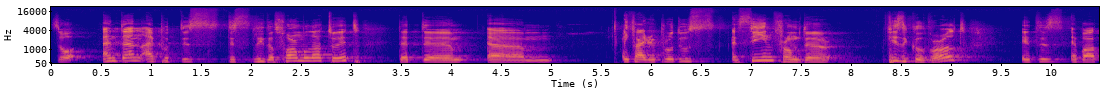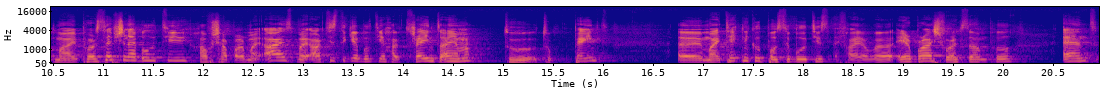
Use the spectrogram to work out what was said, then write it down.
So, and then I put this, this little formula to it that um, um, if I reproduce a scene from the physical world, it is about my perception ability, how sharp are my eyes, my artistic ability, how trained I am to, to paint, uh, my technical possibilities, if I have an airbrush, for example, and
